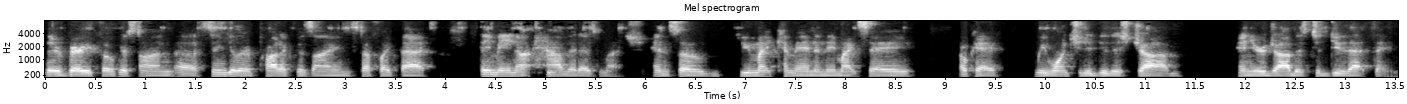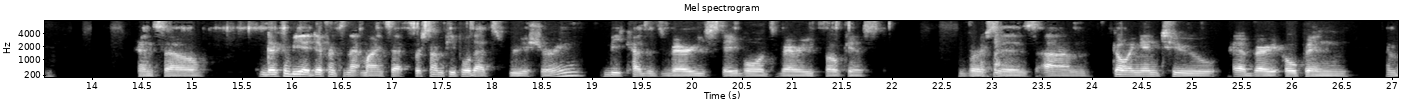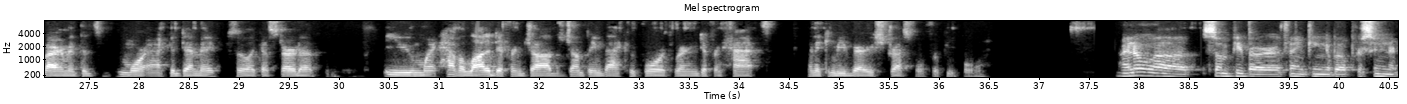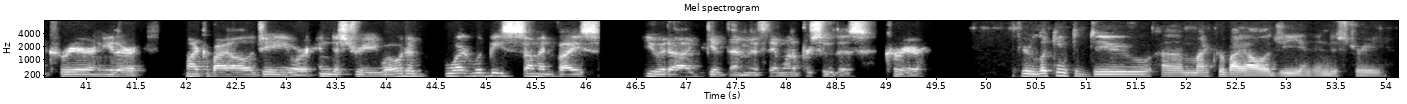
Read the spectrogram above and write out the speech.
they're very focused on uh, singular product design, stuff like that, they may not have it as much. And so you might come in and they might say, okay, we want you to do this job and your job is to do that thing and so there can be a difference in that mindset for some people that's reassuring because it's very stable it's very focused versus um, going into a very open environment that's more academic. So, like a startup, you might have a lot of different jobs jumping back and forth, wearing different hats, and it can be very stressful for people. I know uh, some people are thinking about pursuing a career in either microbiology or industry. What would what would be some advice you would uh, give them if they want to pursue this career? If you're looking to do um, microbiology and industry,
